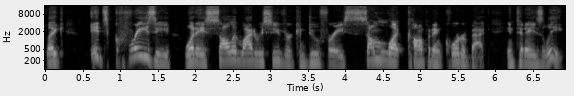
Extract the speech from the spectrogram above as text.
Like it's crazy what a solid wide receiver can do for a somewhat competent quarterback in today's league.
